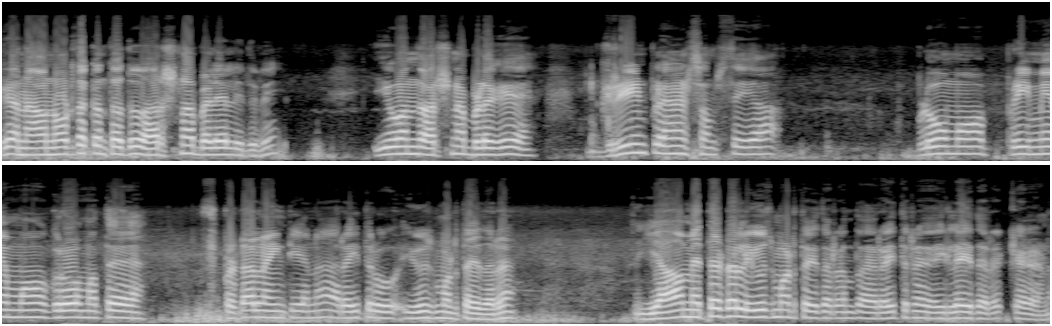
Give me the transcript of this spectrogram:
ಈಗ ನಾವು ನೋಡ್ತಕ್ಕಂಥದ್ದು ಅರಿಶಿನ ಬೆಳೆಯಲ್ಲಿದ್ದೀವಿ. ಈ ಒಂದು ಅರಿಶಿನ ಬೆಳೆಗೆ ಗ್ರೀನ್ ಪ್ಲಾನೆಟ್ ಸಂಸ್ಥೆಯ ಬ್ಲೂಮು ಪ್ರೀಮಿಯಮ್ಮು ಗ್ರೋ ಮತ್ತು ಸ್ಪೆಡಲ್ ನೈಂಟಿಯನ್ನು ರೈತರು ಯೂಸ್ ಮಾಡ್ತಾ ಇದ್ದಾರೆ. ಯಾವ ಮೆಥಡಲ್ಲಿ ಯೂಸ್ ಮಾಡ್ತಾ ಇದ್ದಾರೆ ಅಂತ ರೈತರು ಇಲ್ಲೇ ಇದ್ದಾರೆ ಕೇಳೋಣ.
